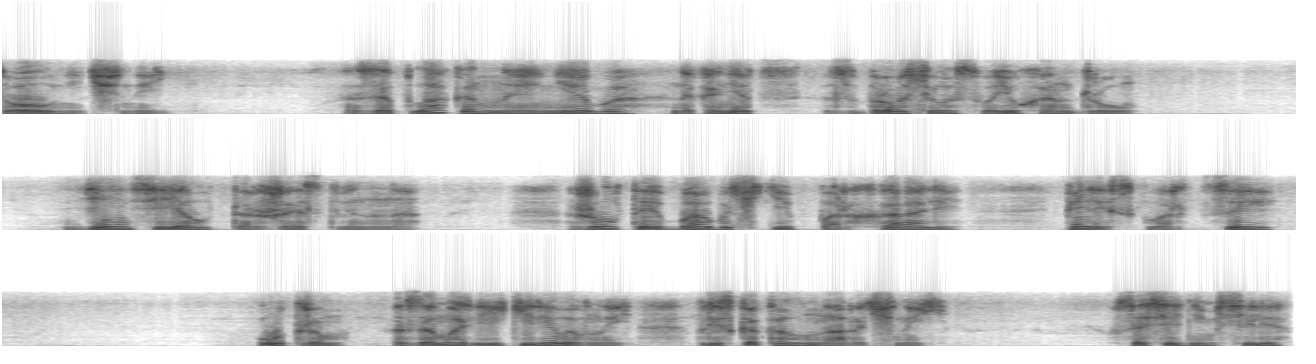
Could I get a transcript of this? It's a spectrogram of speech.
солнечный. Заплаканное небо, наконец, сбросило свою хандру. День сиял торжественно. Желтые бабочки порхали, пели скворцы. Утром за Марией Кирилловной прискакал нарочный. В соседнем селе,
